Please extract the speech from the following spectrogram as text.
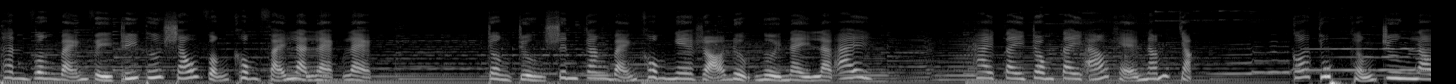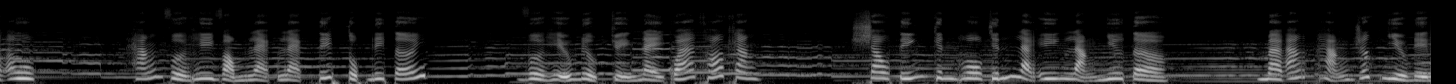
Thanh Vân bản vị trí thứ 6 vẫn không phải là lạc lạc. Trần Trường Sinh căn bản không nghe rõ được người này là ai. Hai tay trong tay áo khẽ nắm chặt. Có chút khẩn trương lo âu. Hắn vừa hy vọng lạc lạc tiếp tục đi tới. Vừa hiểu được chuyện này quá khó khăn. Sau tiếng kinh hô chính là yên lặng như tờ. Mà ác hẳn rất nhiều địa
